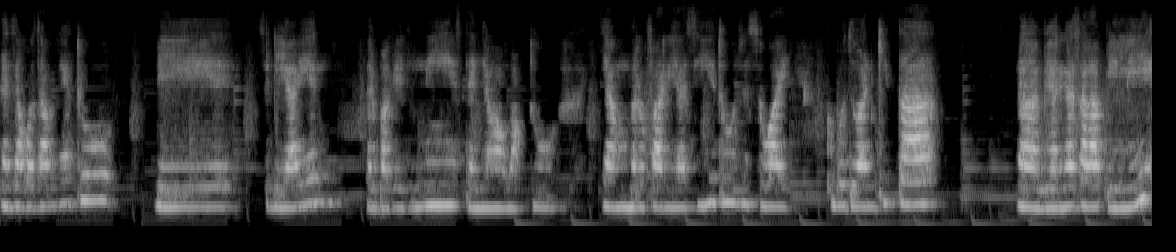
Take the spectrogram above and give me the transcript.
lensa kotaknya tuh disediain berbagai jenis dan jangka waktu yang bervariasi itu sesuai kebutuhan kita. Nah, biar nggak salah pilih,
